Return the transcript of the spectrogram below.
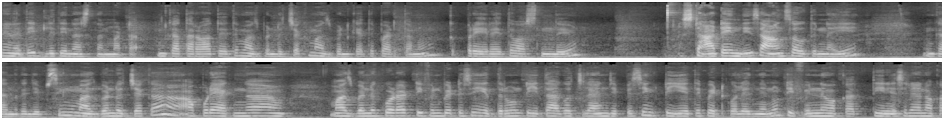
నేనైతే ఇడ్లీ తినేస్తాను అనమాట ఇంకా తర్వాత అయితే మా హస్బెండ్ వచ్చాక మా హస్బెండ్కి అయితే పెడతాను. ప్రేయర్ అయితే వస్తుంది. స్టార్ట్ అయింది. సాంగ్స్ అవుతున్నాయి. ఇంకా అందుకని చెప్పేసి ఇంక మా హస్బెండ్ వచ్చాక అప్పుడు ఏకంగా మా హస్బెండ్కి కూడా టిఫిన్ పెట్టేసి ఇద్దరం టీ తాగొచ్చులే అని చెప్పేసి ఇంక టీ అయితే పెట్టుకోలేదు నేను. టిఫిన్ ఒక తినేసి నేను ఒక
